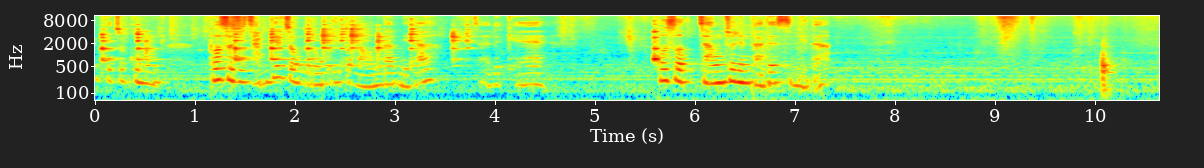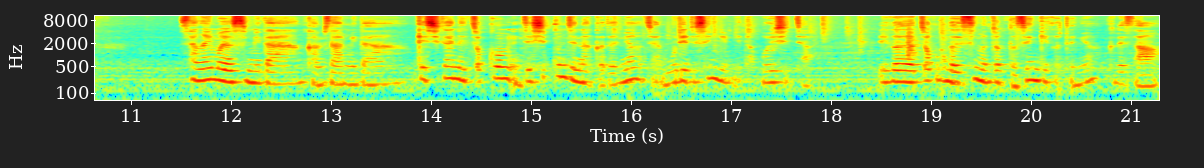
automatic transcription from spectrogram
이렇게 조금 버섯이 잠길 정도로 물이 또 나온답니다. 자 이렇게 버섯 장조림 다 됐습니다. 상의모였습니다. 감사합니다. 시간이 조금 이제 10분 지났거든요. 자, 물이 생깁니다. 보이시죠? 이거 조금 더 있으면 좀 더 생기거든요. 그래서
